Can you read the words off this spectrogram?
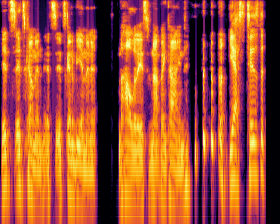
It's it's coming. It's it's gonna be a minute. The holidays have not been kind. Yes, tis the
